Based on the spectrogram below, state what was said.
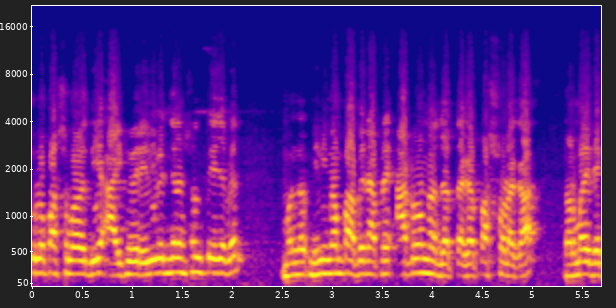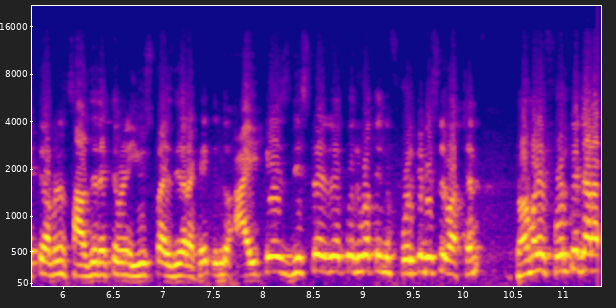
ষোলো, পাঁচশো বারো দিয়ে আই ফাইভের ইলেভেন জেনারেশন পেয়ে যাবেন। মানে মিনিমাম পাবেন আপনি আটান্ন হাজার টাকা, পাঁচশো টাকা। নর্মালি দেখতে পাবেন সার্জে দেখতে পাবেন ইউজ প্রাইস দিয়ে রাখে। কিন্তু আইপিএস ডিসপ্লে পরিবর্তে কিন্তু ফোর কে ডিসপ্লে পাচ্ছেন। নর্মালি ফোর কে যারা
